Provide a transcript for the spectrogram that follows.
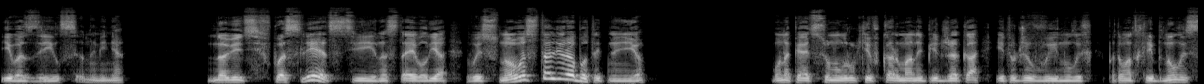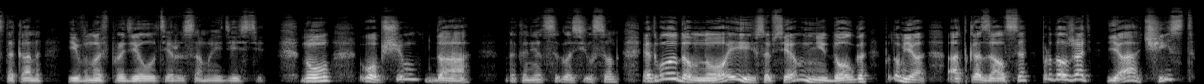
и воззрился на меня. Но ведь впоследствии, — настаивал я, — вы снова стали работать на нее. Он опять сунул руки в карманы пиджака и тут же вынул их, потом отхлебнул из стакана и вновь проделал те же самые действия. — Ну, в общем, да, Наконец согласился он. Это было давно и совсем недолго. Потом я отказался продолжать. Я чист.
